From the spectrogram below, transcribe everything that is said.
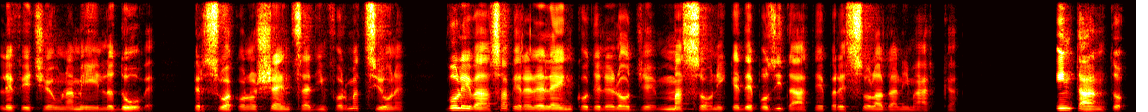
le fece una mail dove, per sua conoscenza ed informazione, voleva sapere l'elenco delle logge massoniche depositate presso la Danimarca. Intanto,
